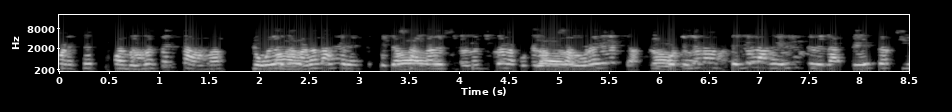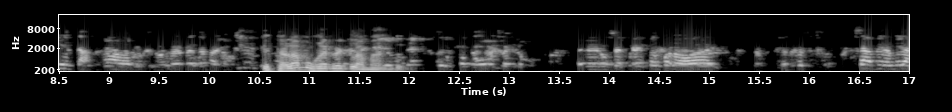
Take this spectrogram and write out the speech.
pero es que cuando yo esté en caja, yo voy a llamar a la gerente que ella salga a decirle a la porque la abusadora es ella, porque ella, ella es la gerente de, la, de esta tienda. Está la mujer reclamando. Pero se presta para O sea, pero mira,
